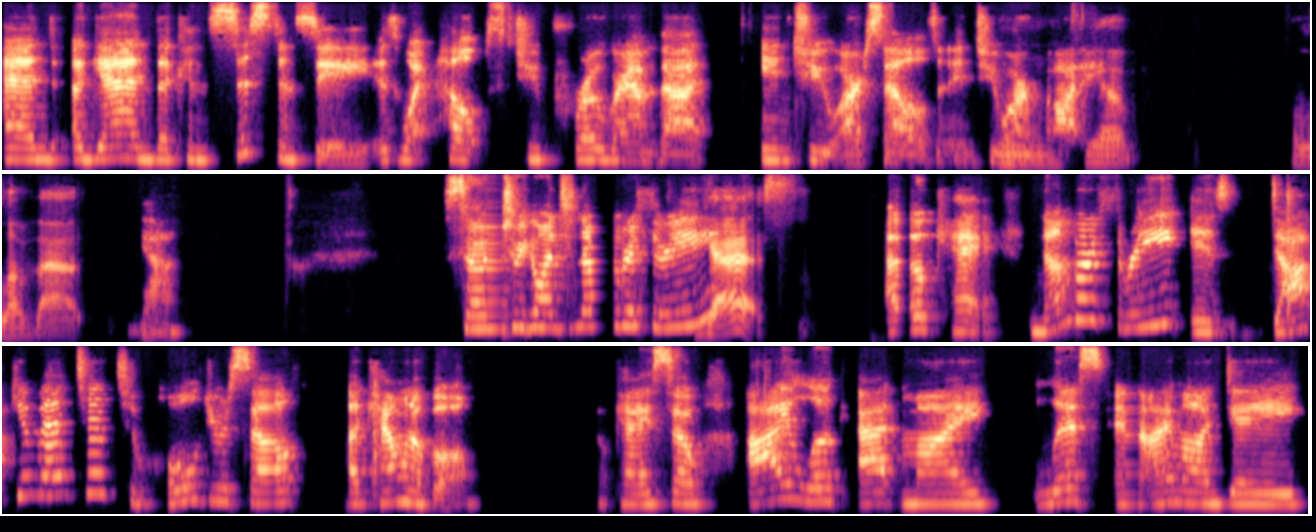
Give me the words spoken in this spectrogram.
And again, the consistency is what helps to program that into ourselves and into mm, our body. Love that. Yeah. So, should we go on to number three? Yes. Okay. Number three is documented to hold yourself accountable. Okay. So I look at my list and I'm on day,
